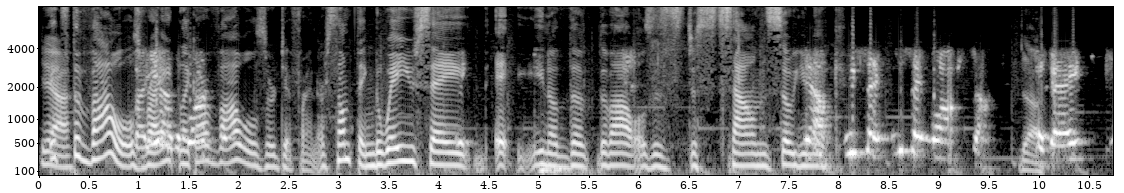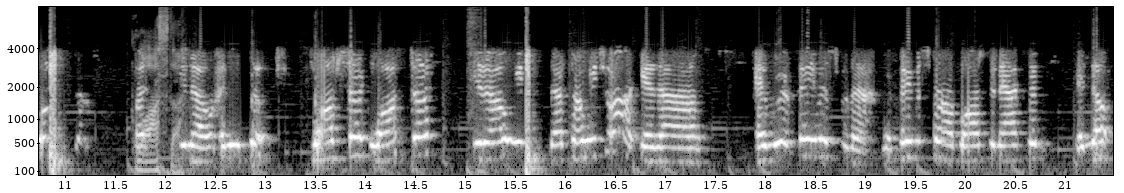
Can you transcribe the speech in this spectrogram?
Yeah. It's the vowels, But right? yeah, the like our vowels are different or something. The way you say, it, you know, the the vowels is just sounds so unique. Yeah, we say we say lobster. Yeah. Okay, lobster. But, Gloucester. You know, and it's a lobster, Gloucester. You know, we, that's how we talk, and uh, and we're famous for that. We're famous for our Boston accent, and no,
